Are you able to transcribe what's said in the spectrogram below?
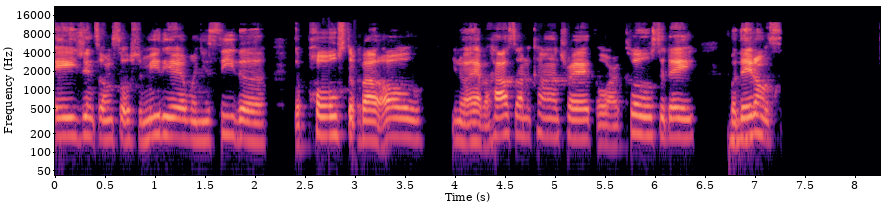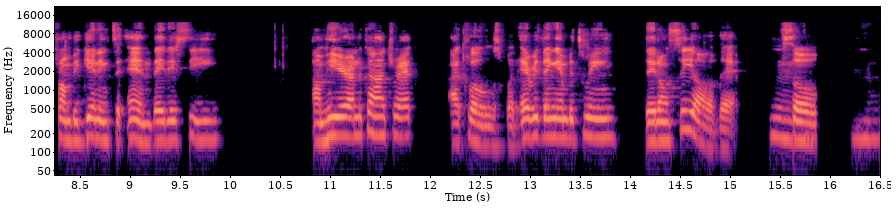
agents on social media, when you see the the post about, oh, you know, I have a house on the contract or I closed today, but mm-hmm. they don't from beginning to end. They just see I'm here on the contract, I close, but everything in between they don't see all of that. Mm-hmm. So mm-hmm.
